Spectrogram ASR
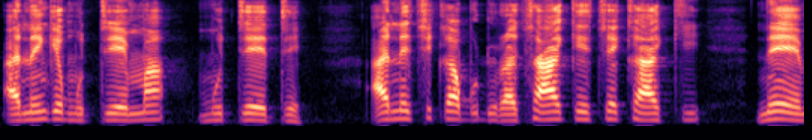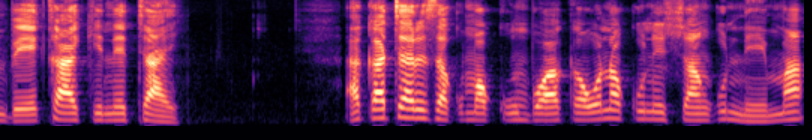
anenge mutema mutete. Ane chikabudura chake chekaki nehembe yekaki netai akatarisa kumakumbo akaona kune shangu nhema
